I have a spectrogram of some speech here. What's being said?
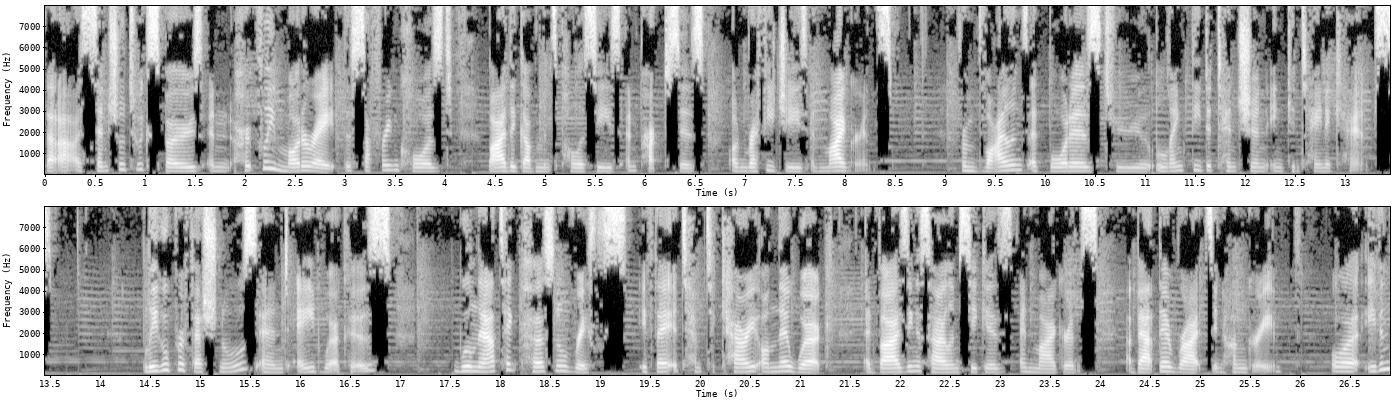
that are essential to expose and hopefully moderate the suffering caused by the government's policies and practices on refugees and migrants, from violence at borders to lengthy detention in container camps. Legal professionals and aid workers will now take personal risks if they attempt to carry on their work advising asylum seekers and migrants about their rights in Hungary or even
